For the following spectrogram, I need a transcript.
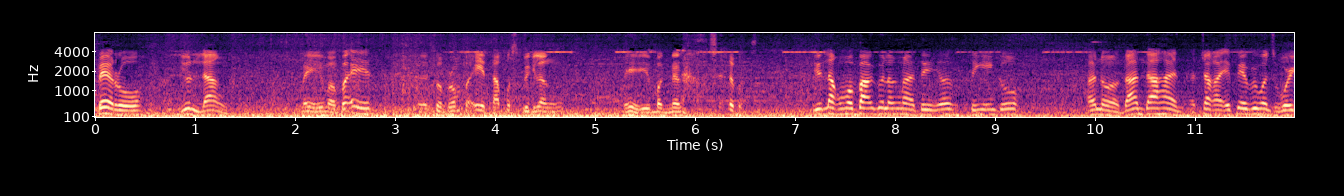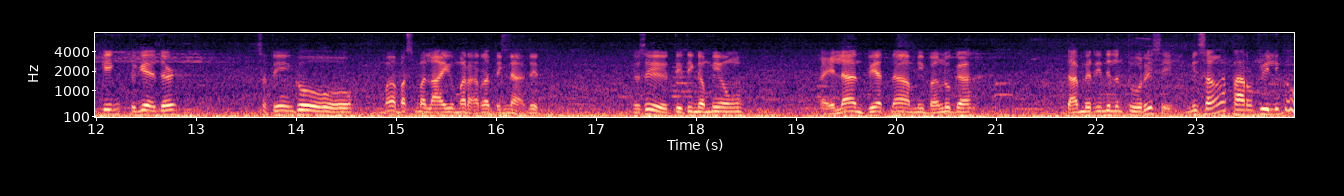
Pero, yun lang. May mabait, sobrang bait tapos biglang may magnanakaw sa labas. Yun lang, kung mabago lang natin yun. Tingin ko, ano, dahan-dahan. At saka if everyone's working together, sa tingin ko, mas malayo mararating natin kasi titingnan mo yung Thailand, Vietnam, ibang lugar. Dami rin nilang tourist eh. Minsan nga parang feeling ko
